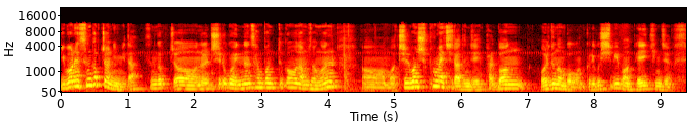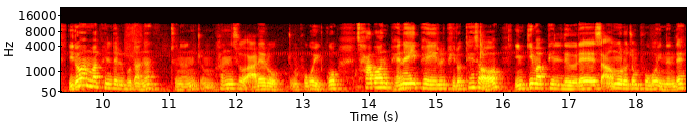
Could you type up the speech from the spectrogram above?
이번에 승급전입니다. 승급전을 치르고 있는 3번 뜨거운 남성은 어 뭐 7번 슈퍼매치라든지 8번 월드 넘버원 그리고 12번 베이킹즈 이러한 마필들보다는 저는 좀 한 수 아래로 좀 보고 있고 4번 베네이페이를 비롯해서 인기 마필들의 싸움으로 좀 보고 있는데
